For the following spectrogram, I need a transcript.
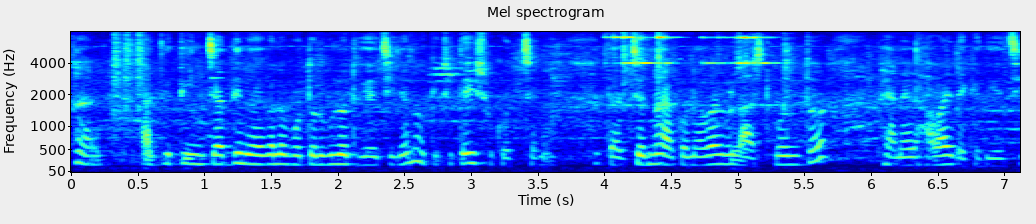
হ্যাঁ আজকে তিন চার দিন হয়ে গেল বোতলগুলো ধুয়েছি, জানো? কিছুতেই শুকোচ্ছে না। তার জন্য এখন আবার লাস্ট পর্যন্ত ফ্যানের হাওয়ায় রেখে দিয়েছি।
